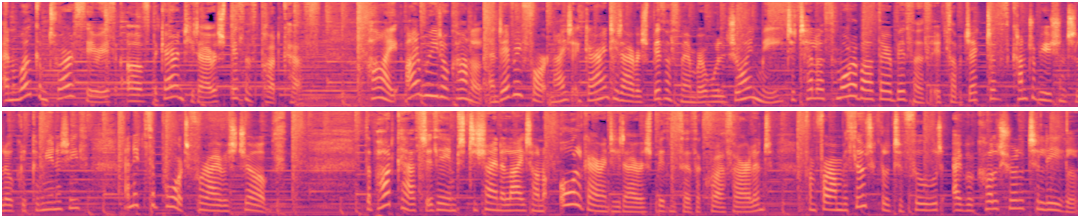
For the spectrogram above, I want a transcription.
and welcome to our series of the Guaranteed Irish Business Podcast. Hi, I'm Bríd O'Connell, and every fortnight, a Guaranteed Irish business member will join me to tell us more about their business, its objectives, contribution to local communities, and its support for Irish jobs. The podcast is aimed to shine a light on all guaranteed Irish businesses across Ireland, from pharmaceutical to food, agricultural to legal.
